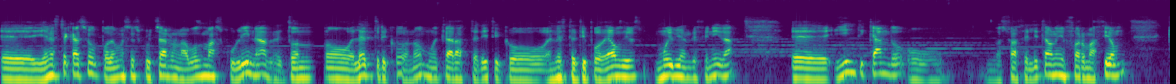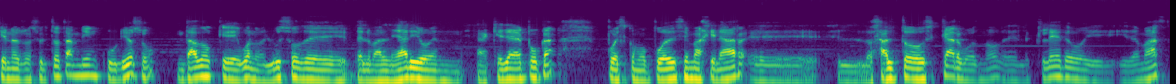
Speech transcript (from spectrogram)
Eh, y en este caso podemos escuchar una voz masculina de tono eléctrico, ¿no? Muy característico en este tipo de audios, muy bien definida, y indicando o nos facilita una información que nos resultó también curioso, dado que bueno, el uso del balneario en, aquella época pues como puedes imaginar, eh, los altos cargos ¿no? del clero y, demás,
